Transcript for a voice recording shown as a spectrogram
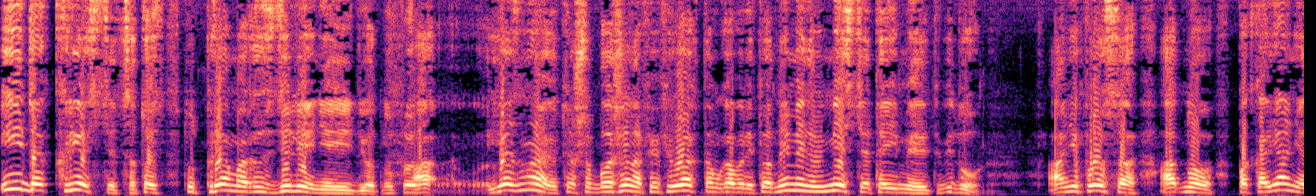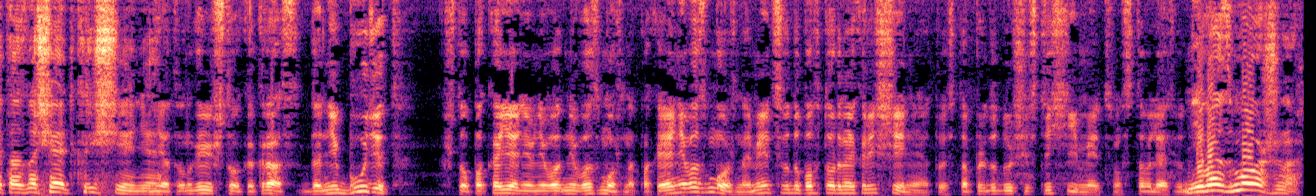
И да крестится. То есть тут прямо разделение идет. Ну, А я знаю, то, что Блаженов Феофилак там говорит, он именно вместе это имеет в виду. А не просто одно покаяние, это означает крещение. Нет, он говорит, что как раз, да не будет, что покаяние нево- невозможно. Покаяние возможно, имеется в виду повторное крещение, то есть там предыдущие стихи имеется вставлять. Невозможно.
